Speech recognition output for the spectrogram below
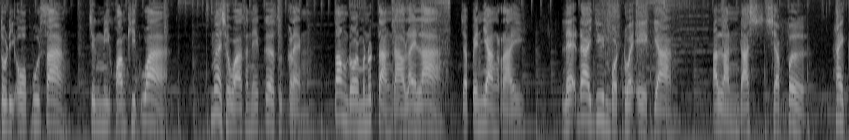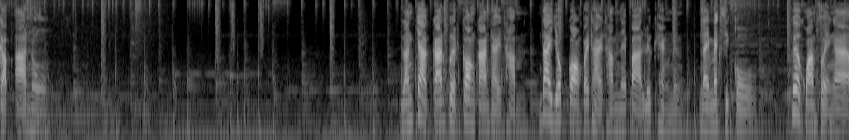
ตูดิโอผู้สร้างจึงมีความคิดว่า เมื่อชวาสเนเกอร์สุดแกร่ง ต้องโดนมนุษย์ต่างดาวไล่ล่าจะเป็นอย่างไร และได้ยื่นบทตัวเอกอย่างอลันดัชเชฟเฟอร์ ให้กับอาโน หลังจากการเปิดกล้องการถ่ายทำได้ยกกองไปถ่ายทำในป่าลึกแห่งหนึ่งในเม็กซิโก เพื่อความสวยงาม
